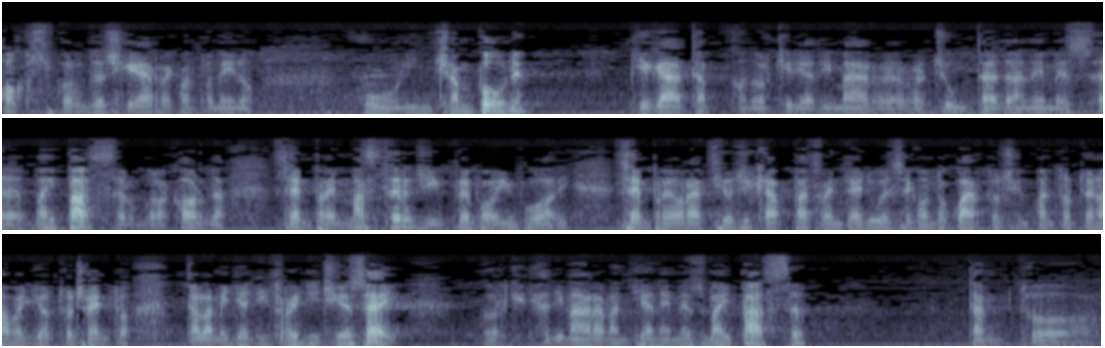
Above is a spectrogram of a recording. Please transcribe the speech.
Oxford CR, quantomeno un inciampone, piegata con Orchidea di Mar raggiunta da Nemes Bypass, lungo la corda sempre Master Jeep e poi in fuori sempre Orazio GK 32 il secondo quarto 58,9 gli 800 alla media di 13,6 Orchidea di Mar avanti a Nemes Bypass. Tanto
